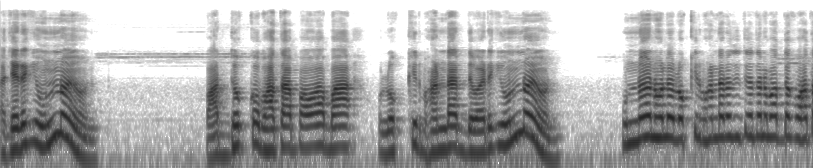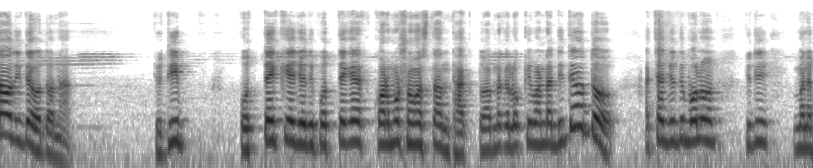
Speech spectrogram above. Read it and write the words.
আচ্ছা এটা কি উন্নয়ন? বার্ধক্য ভাতা পাওয়া বা লক্ষ্মীর ভাণ্ডার দেওয়া এটা কি উন্নয়ন? উন্নয়ন হলে লক্ষ্মীর ভাণ্ডারও দিতে হতো না বার্ধক্য ভাতাও দিতে হতো না। যদি প্রত্যেকে যদি প্রত্যেকের কর্মসংস্থান থাকতো, আপনাকে লক্ষ্মীর ভাণ্ডার দিতে হতো? আচ্ছা যদি বলুন, যদি মানে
